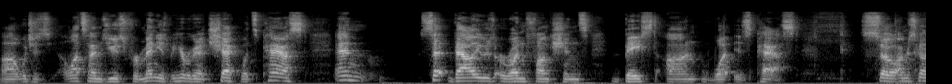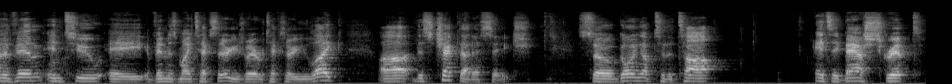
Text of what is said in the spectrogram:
uh, which is a lot of times used for menus, but here we're going to check what's passed and set values or run functions based on what is passed. So I'm just going to vim into a, vim is my text editor, use whatever text editor you like, uh, this check.sh. So going up to the top, it's a bash script,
